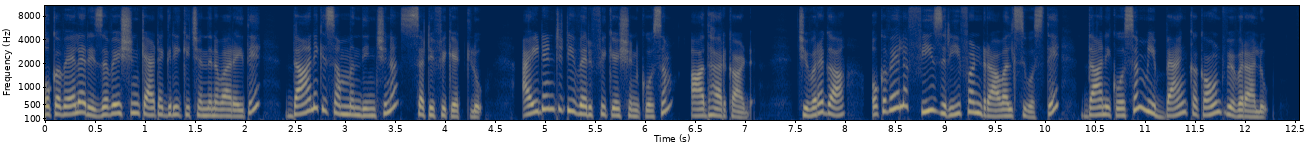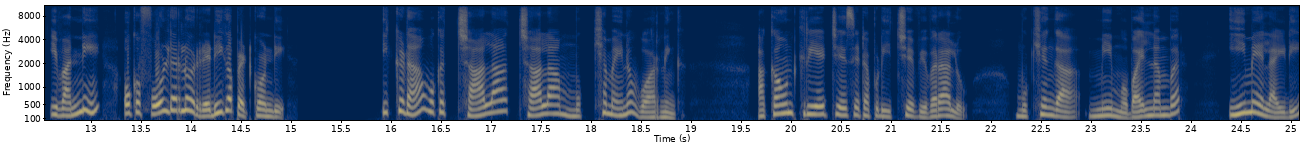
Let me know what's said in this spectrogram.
ఒకవేళ రిజర్వేషన్ కేటగిరీకి చెందినవారైతే దానికి సంబంధించిన సర్టిఫికెట్లు. ఐడెంటిటీ వెరిఫికేషన్ కోసం ఆధార్ కార్డ్. చివరగా ఒకవేళ ఫీజు రీఫండ్ రావాల్సి వస్తే దానికోసం మీ బ్యాంక్ అకౌంట్ వివరాలు. ఇవన్నీ ఒక ఫోల్డర్లో రెడీగా పెట్టుకోండి. ఇక్కడ ఒక చాలా చాలా ముఖ్యమైన వార్నింగ్. అకౌంట్ క్రియేట్ చేసేటప్పుడు ఇచ్చే వివరాలు ముఖ్యంగా మీ మొబైల్ నంబర్ ఈమెయిల్ ఐడి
